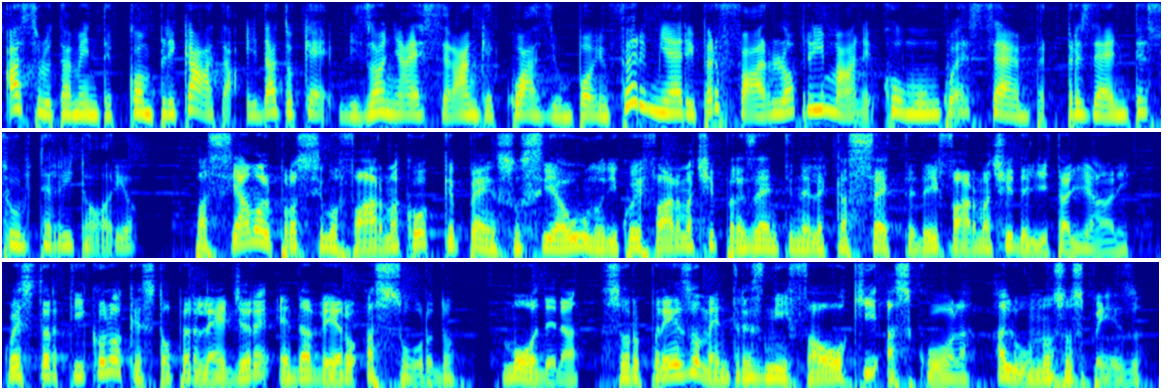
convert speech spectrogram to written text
assolutamente complicata e dato che bisogna essere anche quasi un po' infermieri per farlo, rimane comunque sempre presente sul territorio. Passiamo al prossimo farmaco che penso sia uno di quei farmaci presenti nelle cassette dei farmaci degli italiani. Questo articolo che sto per leggere è davvero assurdo. Modena, sorpreso mentre sniffa occhi a scuola, alunno sospeso.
